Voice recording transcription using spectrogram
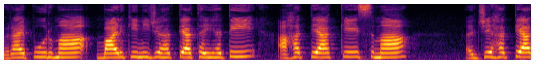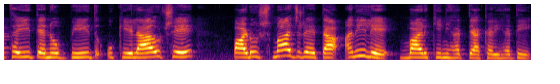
તો રાયપુરમાં બાળકીની જે હત્યા થઈ હતી, આ હત્યા કેસમાં જે હત્યા થઈ તેનો ભેદ ઉકેલાયો છે. પાડોશમાં જ રહેતા અનિલે બાળકીની હત્યા કરી હતી.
